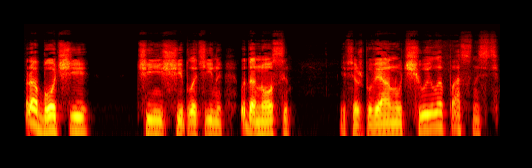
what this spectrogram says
рабочие, чинящие плотины, водоносы. И все же Павиан учуял опасность.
